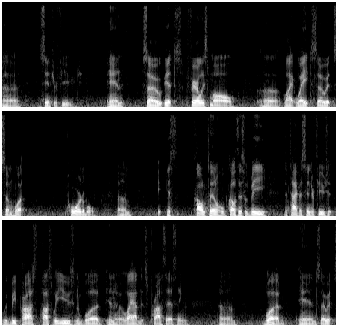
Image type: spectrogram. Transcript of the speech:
uh, centrifuge. And so it's fairly small, uh, lightweight, so it's somewhat portable. Um, it's called clinical because this would be the type of centrifuge that would be pos- possibly used in a blood in a lab that's processing um, blood, and so it's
